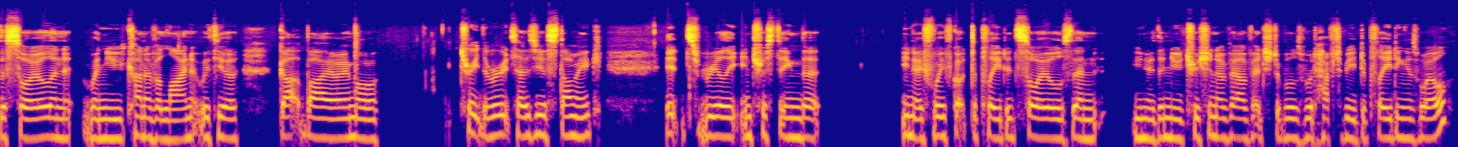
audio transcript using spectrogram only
the soil and when you kind of align it with your gut biome or treat the roots as your stomach, it's really interesting that, you know, if we've got depleted soils, then, you know, the nutrition of our vegetables would have to be depleting as well.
